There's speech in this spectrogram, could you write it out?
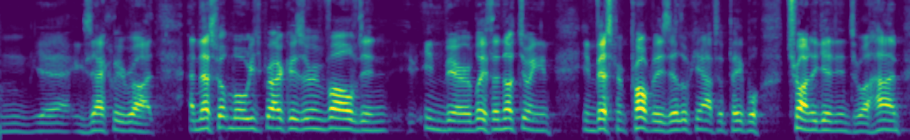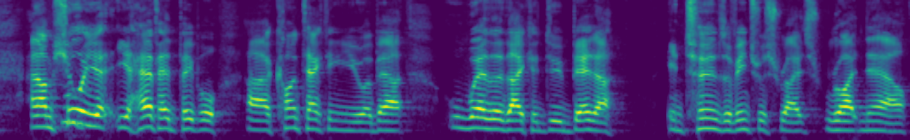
Mm, yeah, exactly right. And that's what mortgage brokers are involved in invariably. If they're not doing investment properties, they're looking after people trying to get into a home. And I'm sure you, you have had people uh, contacting you about whether they could do better in terms of interest rates right now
